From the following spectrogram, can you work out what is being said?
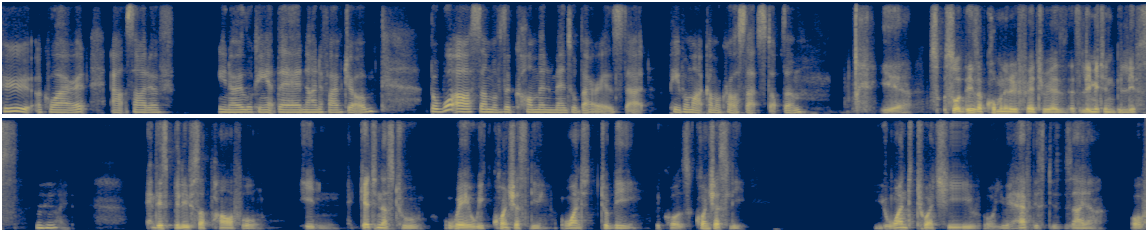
to acquire it outside of, you know, looking at their nine to five job? But what are some of the common mental barriers that people might come across that stop them? Yeah. So, so these are commonly referred to as, as limiting beliefs. Mm-hmm. Right? And these beliefs are powerful in getting us to where we consciously want to be, because consciously you want to achieve or you have this desire of,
